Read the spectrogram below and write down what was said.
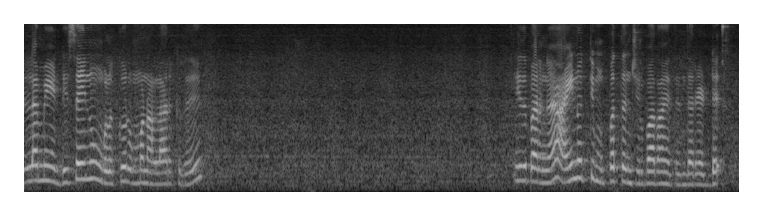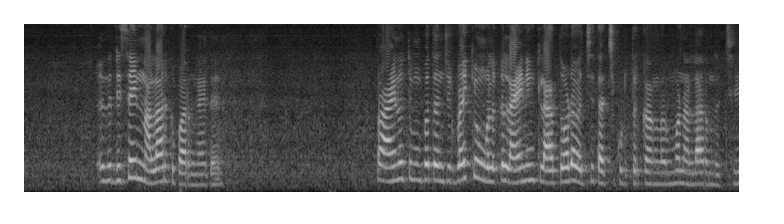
எல்லாமே டிசைனும் உங்களுக்கு ரொம்ப நல்லா இருக்குது. இது பாருங்கள் ஐநூற்றி முப்பத்தஞ்சு ரூபா தான் இது இந்த ரெட்டு இது டிசைன் நல்லாயிருக்கு பாருங்கள் இது. இப்போ ஐநூற்றி முப்பத்தஞ்சு ரூபாய்க்கு உங்களுக்கு லைனிங் கிளாத்தோடு வச்சு தச்சு கொடுத்துருக்காங்க. ரொம்ப நல்லா இருந்துச்சு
